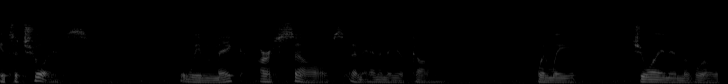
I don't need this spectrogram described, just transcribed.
It's a choice that we make ourselves an enemy of God. when we join in the world.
